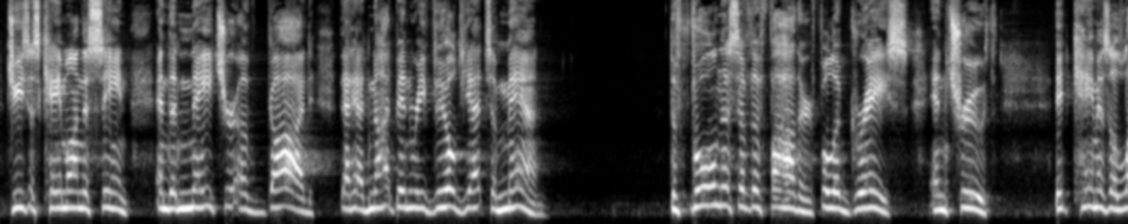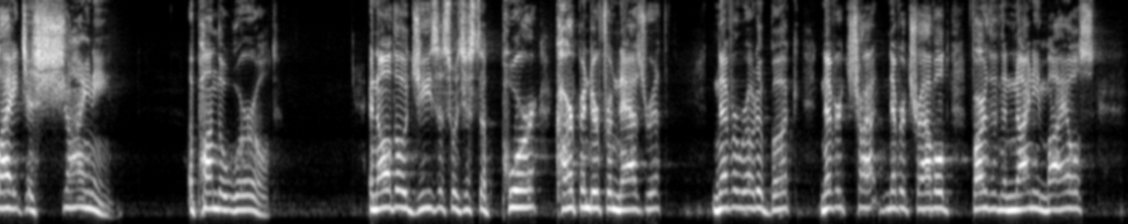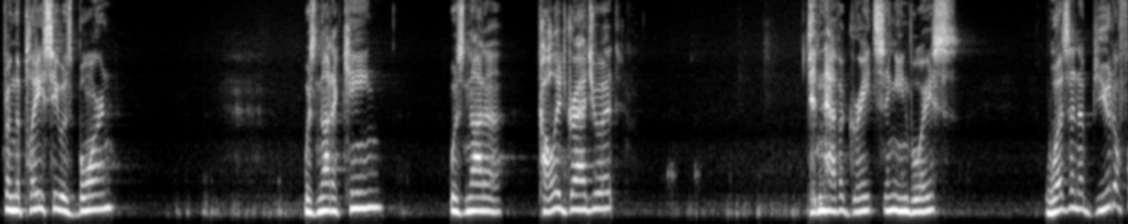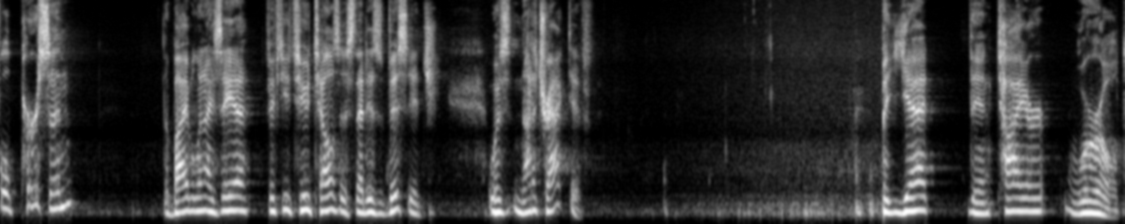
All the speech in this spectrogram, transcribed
Jesus came on the scene, and the nature of God that had not been revealed yet to man the fullness of the Father, full of grace and truth. It came as a light just shining upon the world. And although Jesus was just a poor carpenter from Nazareth, never wrote a book, never, tra- never traveled farther than 90 miles from the place he was born, was not a king, was not a college graduate, didn't have a great singing voice, wasn't a beautiful person. The Bible in Isaiah 52 tells us that his visage was not attractive. But yet, the entire world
